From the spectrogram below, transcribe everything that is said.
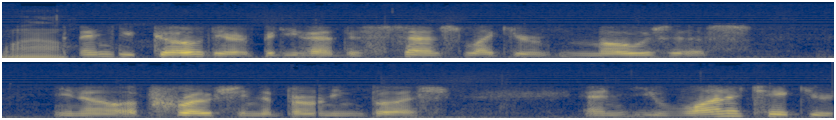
wow. Then you go there, but you have this sense like you're Moses, you know, approaching the burning bush. And you want to take your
